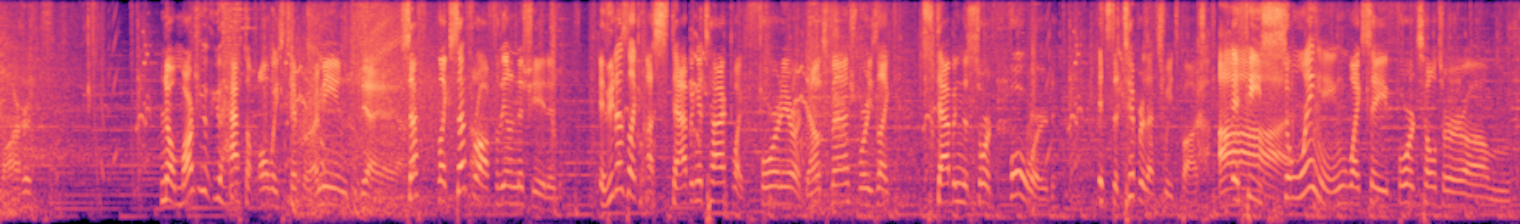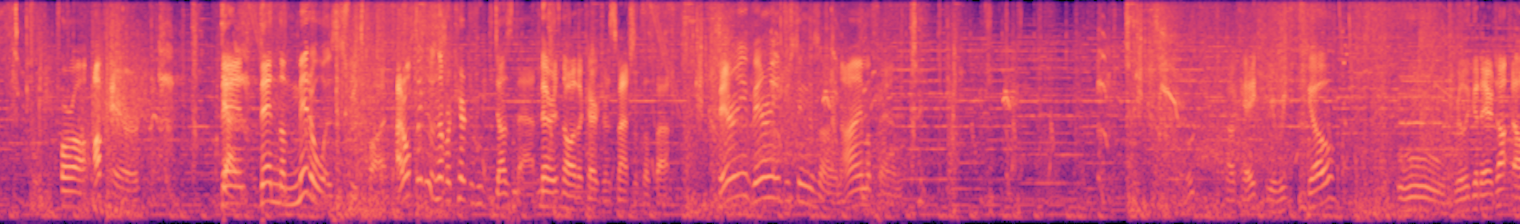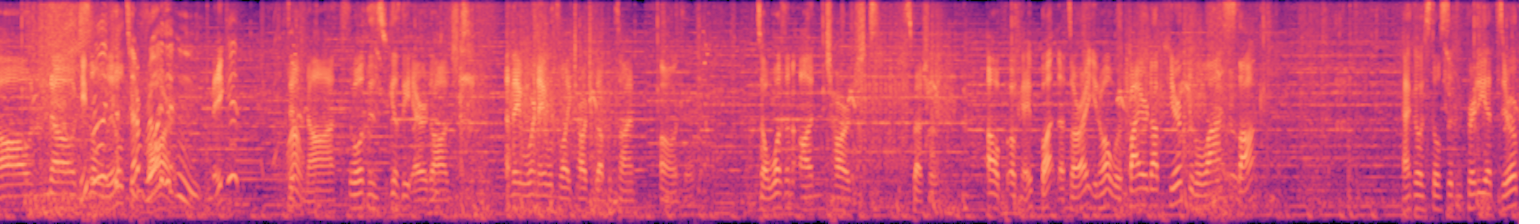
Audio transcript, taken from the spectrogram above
Marth? No, Marth, you, you have to always tip her. I mean, Yeah, yeah, yeah. Seph, like Sephiroth for the uninitiated, if he does like a stabbing attack, like forward air or down smash, where he's like stabbing the sword forward, it's the tipper that sweet spot. Ah. If Ah. he's swinging, like say forward tilt or um, or uh, up air, then Yes. then the middle is the sweet spot. I don't think there's another character who does that. There is no other character in Smash that does that. Very very interesting design. I'm a fan. Okay, here we go. Ooh, really good air dodge. Oh no, He really a little too that far. really didn't make it. Did Wow. not. Well, this is because the air dodged, and they weren't able to like charge it up in time. Oh okay. So it was an uncharged special. Oh, okay, but that's all right. You know what? We're fired up here for the last stock. Is still sitting pretty at 0%.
